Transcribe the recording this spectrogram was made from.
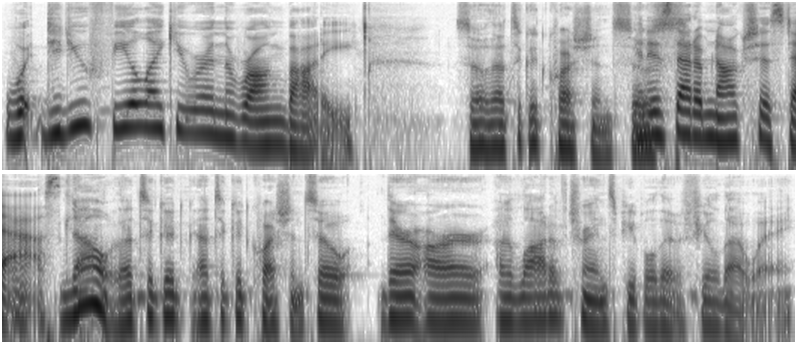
What did you feel like you were in the wrong body? So that's a good question. So and is that obnoxious to ask? No, that's a good that's a good question. So there are a lot of trans people that feel that way,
